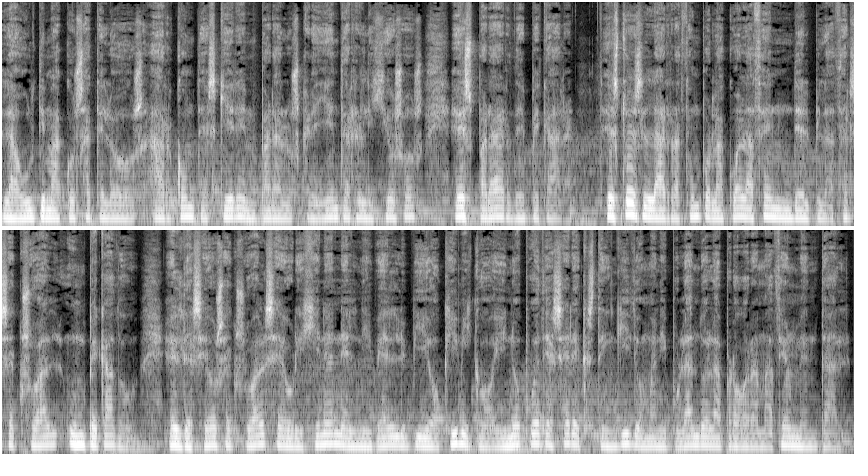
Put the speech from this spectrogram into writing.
La última cosa que los arcontes quieren para los creyentes religiosos es parar de pecar. Esto es la razón por la cual hacen del placer sexual un pecado. El deseo sexual se origina en el nivel bioquímico y no puede ser extinguido manipulando la programación mental.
